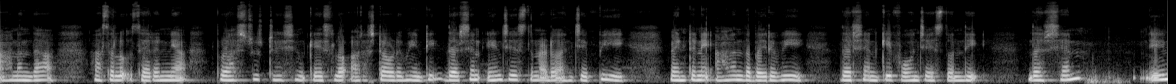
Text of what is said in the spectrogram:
ఆనంద అసలు శరణ్య ప్రాస్టిట్యూషన్ కేసులో అరెస్ట్ అవ్వడం ఏంటి? దర్శన్ ఏం చేస్తున్నాడు? అని చెప్పి వెంటనే ఆనంద భైరవి దర్శన్కి ఫోన్ చేస్తుంది. దర్శన్ ఏం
